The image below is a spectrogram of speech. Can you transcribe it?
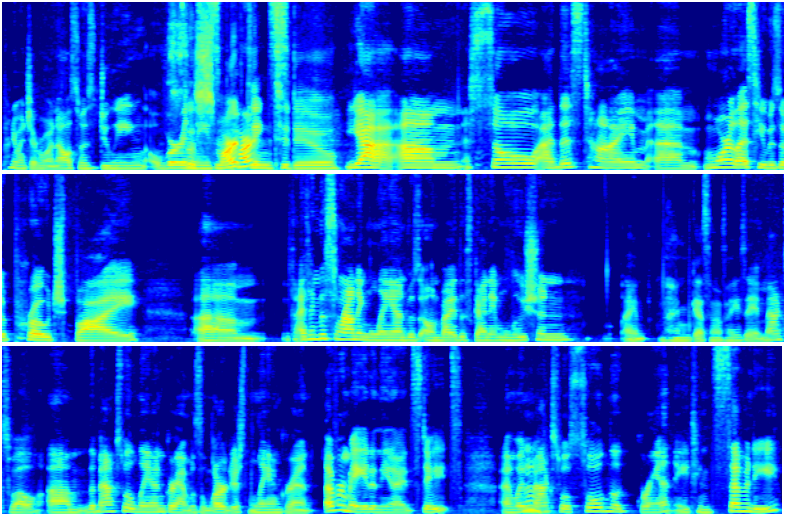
pretty much everyone else was doing over in it's a these smart thing to do. Yeah. Um. So at this time, um, more or less, he was approached by, um, I think the surrounding land was owned by this guy named Lucien. I'm, I'm guessing that's how you say it, Maxwell. Um, the Maxwell land grant was the largest land grant ever made in the United States. And when Maxwell sold the grant in 1870,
